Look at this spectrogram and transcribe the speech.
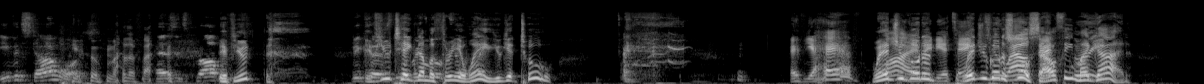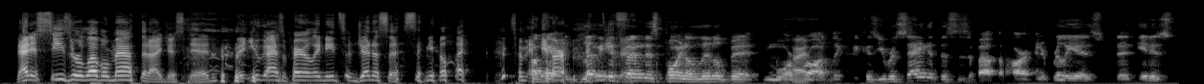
Even Star You Wars motherfucker. has its problems. If you because if you take number three film- away, you get two. If you have, Where'd you go to you Where'd you go to school, out, Southie? My. God. That is Caesar level math that I just did. that you guys apparently need some Genesis, and you're like some Okay, AR let me defend this point a little bit more All right. broadly because you were saying that this is about the heart, and it really is. That it is.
